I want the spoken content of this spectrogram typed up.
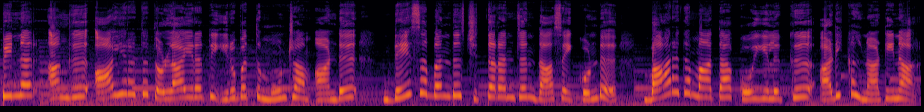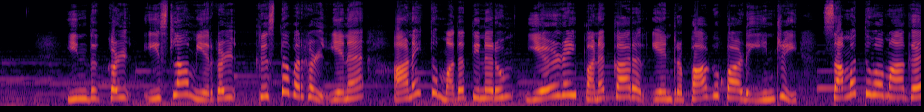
பின்னர் அங்கு ஆயிரத்து தொள்ளாயிரத்து இருபத்து மூன்றாம் ஆண்டு தேசபந்து சித்தரஞ்சன் தாஸை கொண்டு பாரத மாதா கோயிலுக்கு அடிக்கல் நாட்டினார். இந்துக்கள் இஸ்லாமியர்கள் கிறிஸ்தவர்கள் என அனைத்து மதத்தினரும் ஏழை பணக்காரர் என்ற பாகுபாடு இன்றி சமத்துவமாக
